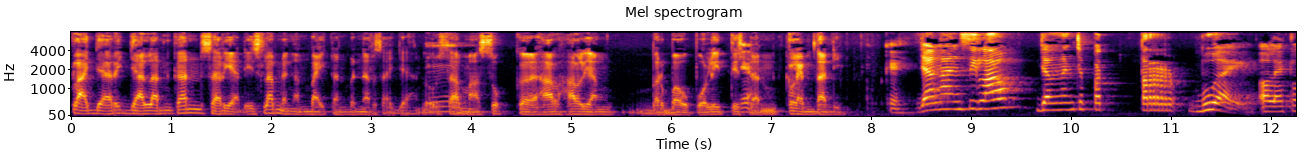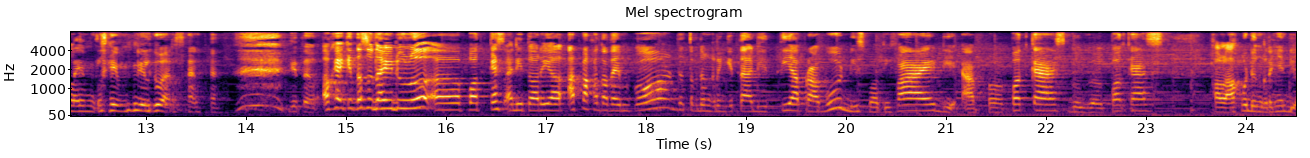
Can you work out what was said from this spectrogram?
pelajari jalankan syariat Islam dengan baik dan benar saja nggak hmm. usah masuk ke hal-hal yang berbau politis yeah. dan klaim tadi oke okay. jangan silau jangan cepat terbuai oleh klaim-klaim di luar sana gitu. Oke, kita sudahi dulu uh, podcast editorial apa kata Tempo. Tetap dengerin kita di tiap Rabu di Spotify, di Apple Podcast, Google Podcast kalau aku dengernya di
